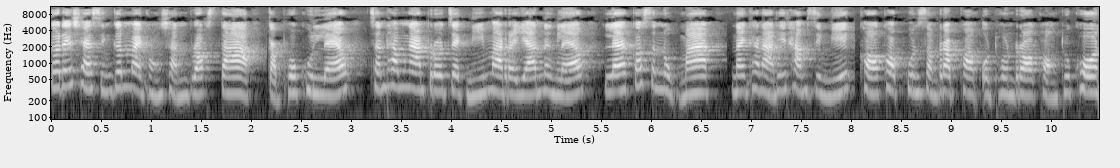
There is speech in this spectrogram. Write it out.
ก็ได้แชร์ซิงเกิลใหม่ของฉัน Rockstar กับพวกคุณแล้ว ฉันทำงานโปรเจกต์นี้มาระยะหนึ่งแล้ว และก็สนุกมาก ในขณะที่ทำสิ่งนี้ขอขอบคุณสำหรับความอดทนรอของทุกคน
